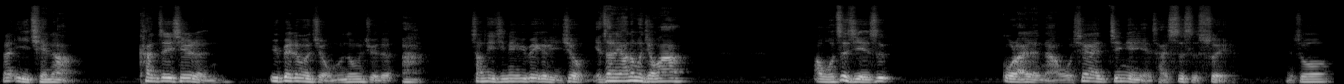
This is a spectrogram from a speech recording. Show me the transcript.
那以前啊，看这些人预备那么久，我们都会觉得啊。上帝今天预备一个领袖，也真的要那么久吗？啊，我自己也是过来人啊，我现在今年也才四十岁，你说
